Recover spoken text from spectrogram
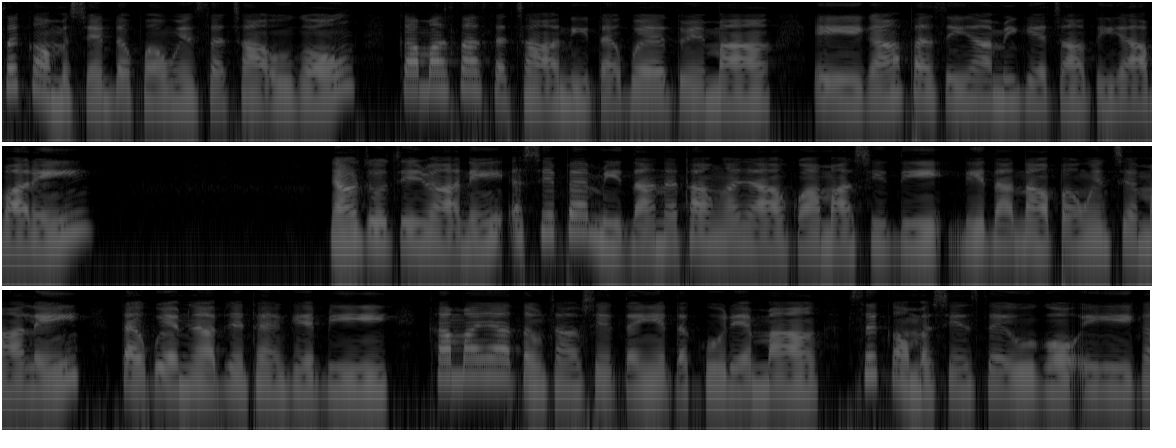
စစ်ကောင်မရှင်တပ်ဖွဲ့ဝင်16ဦးကိုကမ္ဘာစ16အနီးတပ်ပွဲအတွင်းမှာအေအေကဖမ်းဆီးရမိခဲ့ကြောင်းသိရပါတယ်။ ညောင်ကျိုးကျေးရွာနှင့်အစစ်ပတ်မီသား2500အကွာမှရှိသည့်ဒေသတောင်ပတ်ဝန်းကျင်မှာလည်းတိုက်ပွဲများပြင်းထန်ခဲ့ပြီးခမရ368တရင်တခုတည်းမှစစ်ကောင်မရှင်10ဦးကိုအေအေက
